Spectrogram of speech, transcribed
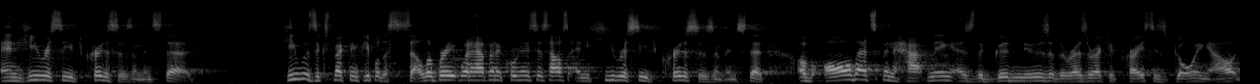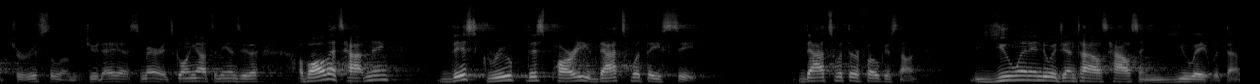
and he received criticism instead. He was expecting people to celebrate what happened at Cornelius' house, and he received criticism instead. Of all that's been happening as the good news of the resurrected Christ is going out, Jerusalem, Judea, Samaria, it's going out to the ends of the earth. Of all that's happening, this group, this party, that's what they see. That's what they're focused on. You went into a Gentile's house and you ate with them.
